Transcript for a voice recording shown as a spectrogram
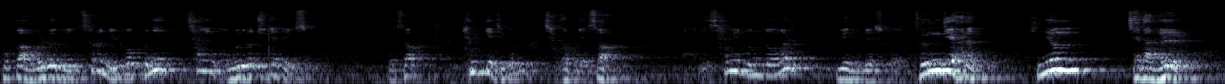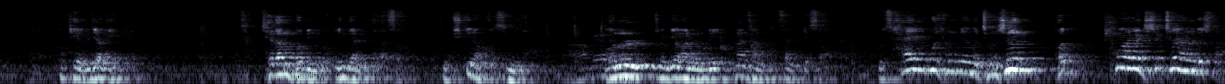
국가 원로들이 37분이 상임 고문으로 추대되어 있습니다. 그래서 함께 지금 작업을 해서 이 3.1 운동을 유엔 유네스코에 등재하는 기념 재단을 국회의장에게 재단 법인으로 인간을 받아서 지금 추진하고 있습니다. 오늘 존경하는 우리 한상 박사님께서 우리 4.19 혁명의 정신은 곧 평화를 실천하는 것이다.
